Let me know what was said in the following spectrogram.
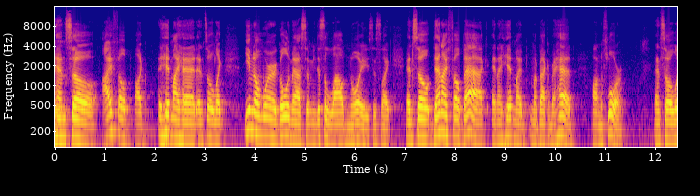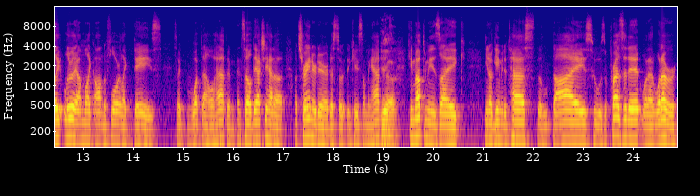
and so I felt like it hit my head, and so like even though I'm wearing a goalie mask, I mean just a loud noise. It's like, and so then I fell back and I hit my my back of my head on the floor, and so like literally I'm like on the floor like dazed. It's like what the hell happened? And so they actually had a, a trainer there just so, in case something happens. Yeah. Came up to me is like, you know, gave me the test, the, the eyes, who was the president, whatever.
